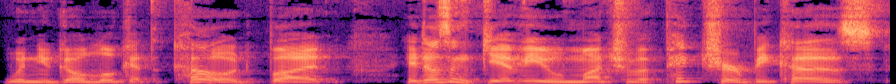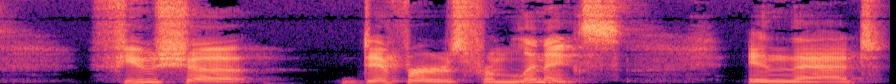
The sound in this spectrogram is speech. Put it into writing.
when you go look at the code, but it doesn't give you much of a picture because Fuchsia differs from Linux in that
